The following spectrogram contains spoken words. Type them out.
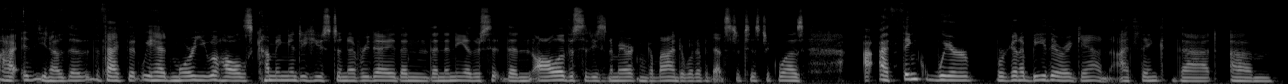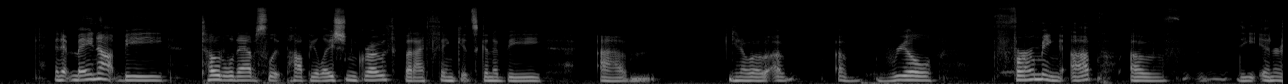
I, you know the the fact that we had more U-Hauls coming into Houston every day than than any other than all other cities in America combined, or whatever that statistic was. I, I think we're we're going to be there again. I think that, um, and it may not be total and absolute population growth, but I think it's going to be, um, you know, a, a, a real firming up of the inner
